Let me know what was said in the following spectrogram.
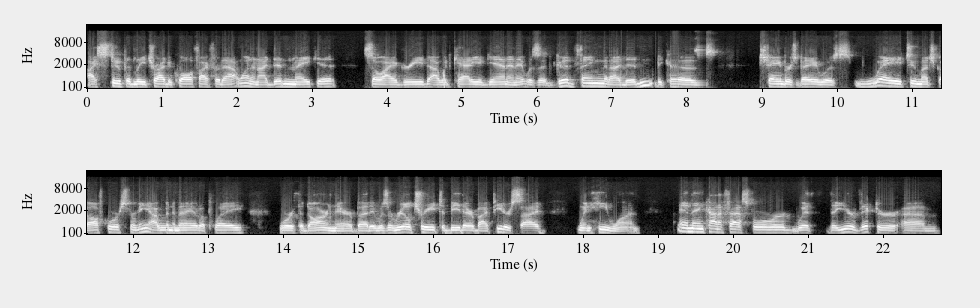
I stupidly tried to qualify for that one and I didn't make it. So I agreed I would caddy again. And it was a good thing that I didn't because Chambers Bay was way too much golf course for me. I wouldn't have been able to play worth a darn there, but it was a real treat to be there by Peter's side when he won. And then kind of fast forward with the year Viktor um,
